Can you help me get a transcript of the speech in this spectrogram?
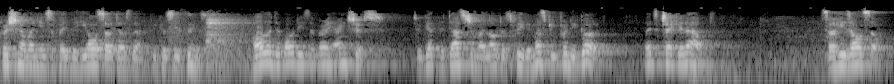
Krishna, when he's a baby, he also does that because he thinks all the devotees are very anxious to get the dust from my lotus feet. It must be pretty good. Let's check it out. So he's also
